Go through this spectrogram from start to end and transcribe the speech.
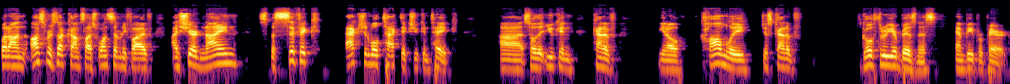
But on awesomers.com slash 175, I shared nine specific actionable tactics you can take uh, so that you can kind of, you know, calmly just kind of go through your business and be prepared.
